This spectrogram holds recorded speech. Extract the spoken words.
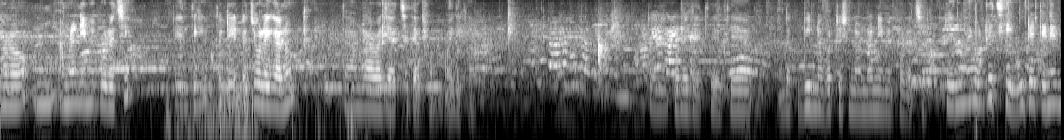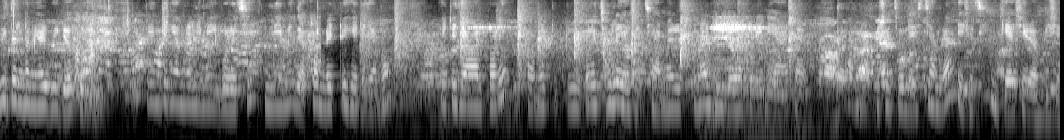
ধরো আমরা নেমে পড়েছি ট্রেন থেকে, তো ট্রেনটা চলে গেল। তো আমরা আবার যাচ্ছি, দেখো, ওইদিকে। ট্রেনে করে যেতে যেতে, দেখো বিনগর স্টেশনে আমরা নেমে পড়েছি। ট্রেনে উঠেছি, উঠে ট্রেনের ভিতরে আমি আর ভিডিও করি ট্রেন থেকে আমরা নেমেই পড়েছি। নেমে দেখো, আমরা একটু হেঁটে যাব। হেঁটে যাওয়ার পরে আমরা টুকটুকি করে চলে এসেছি। আমি আর ভিডিও করিনি আসার আমরা অফিসে চলে এসেছি, আমরা এসেছি গ্যাসের অফিসে।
